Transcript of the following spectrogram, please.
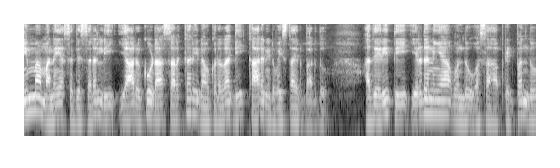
ನಿಮ್ಮ ಮನೆಯ ಸದಸ್ಯರಲ್ಲಿ ಯಾರು ಕೂಡ ಸರ್ಕಾರಿ ನೌಕರರಾಗಿ ಕಾರ್ಯನಿರ್ವಹಿಸ್ತಾ ಇರಬಾರ್ದು. ಅದೇ ರೀತಿ ಎರಡನೆಯ ಒಂದು ಹೊಸ ಅಪ್ಡೇಟ್ ಬಂದು,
